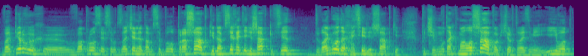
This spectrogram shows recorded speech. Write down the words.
Во-первых, э, вопрос, если вот изначально там все было про шапки, да, все хотели шапки, все два года хотели шапки. Почему так мало шапок, черт возьми? И вот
